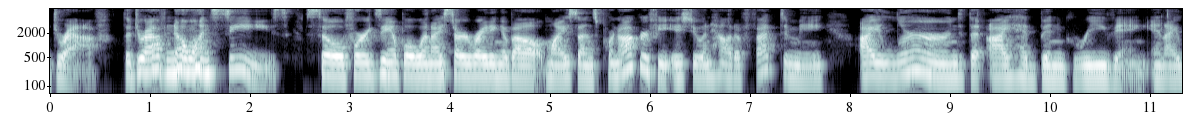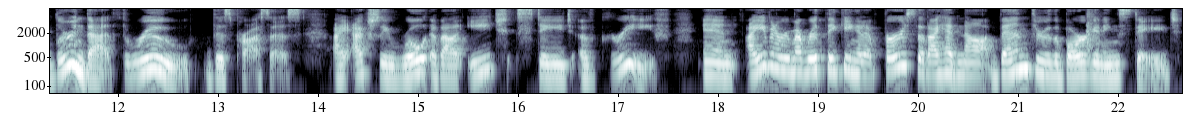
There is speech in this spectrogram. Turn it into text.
draft, the draft no one sees. So, for example, when I started writing about my son's pornography issue and how it affected me, I learned that I had been grieving. And I learned that through this process. I actually wrote about each stage of grief. And I even remember thinking at first that I had not been through the bargaining stage.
